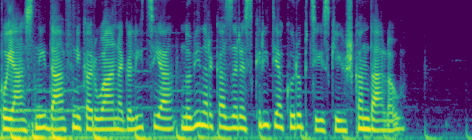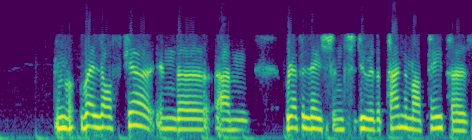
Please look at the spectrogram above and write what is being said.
Pojasni Dafni Caruana Galicija, novinarka za razkritja korupcijskih škandalov. Well, last year in the um, revelation to do with the Panama Papers,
